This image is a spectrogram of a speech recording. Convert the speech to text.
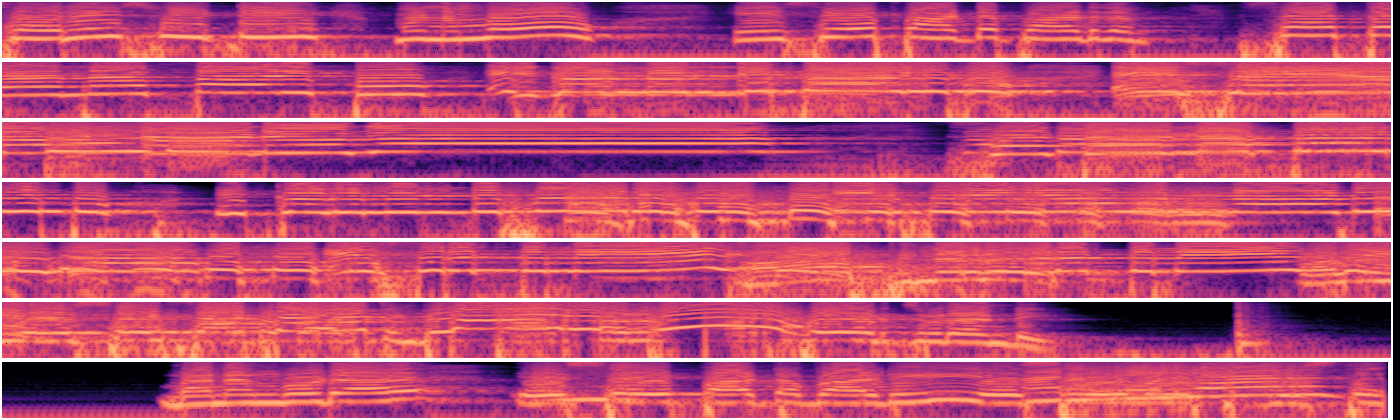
సరే స్వీటీ మనము ఏసే పాట పాడదాం. సతాన పారిపో వాళ్ళు ఏసై పాట పాడుతుంటే పారిపోయాడు చూడండి. మనం కూడా ఏసై పాట పాడి ఏసై. చూస్తే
